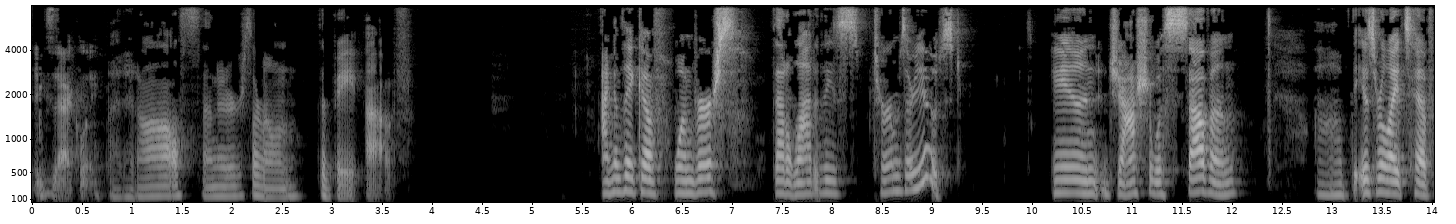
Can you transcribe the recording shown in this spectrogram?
Exactly. But it all centers around the Beit Av. I can think of one verse that a lot of these terms are used. In Joshua 7, uh, the Israelites have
